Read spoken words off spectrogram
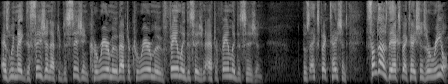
as we make decision after decision, career move after career move, family decision after family decision those expectations. Sometimes the expectations are real.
